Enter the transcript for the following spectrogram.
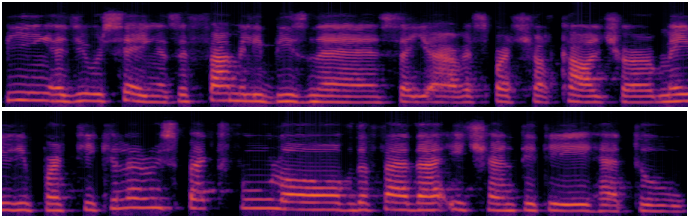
being, as you were saying, as a family business, uh, you have a special culture, maybe particularly respectful of the fact that each entity had to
